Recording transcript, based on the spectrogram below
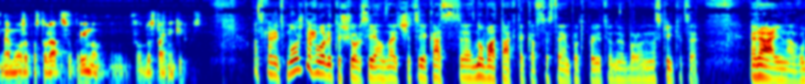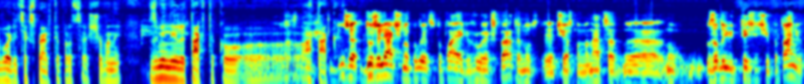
може поставлятися в Україну в достатній кількості. А скажіть, можна говорити, що росіян, знають, чи це якась е, нова тактика в системі протиповітряної оборони? Наскільки це реально говорять експерти про це, що вони змінили тактику е, атак? Дуже дуже лячно, коли вступають в гру експерти. Ну е, чесно, мене це е, ну задають тисячі питань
